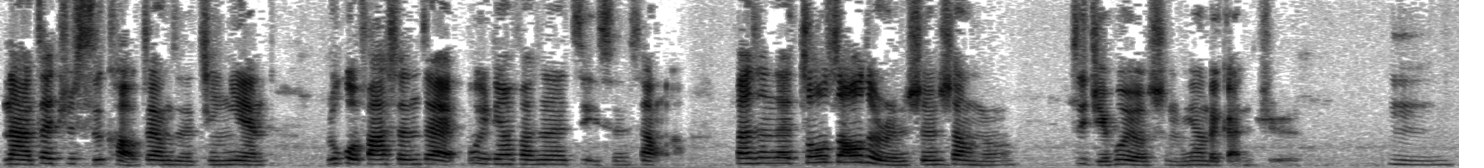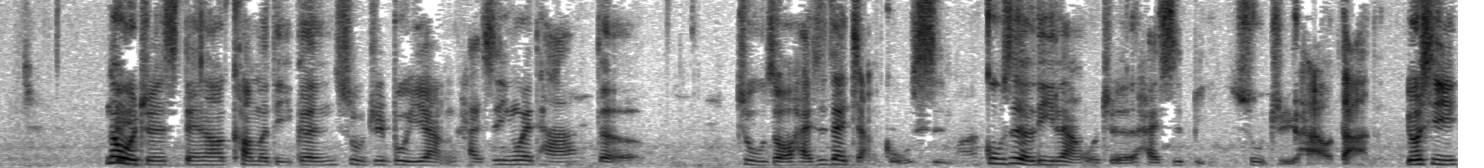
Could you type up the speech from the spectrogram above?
那再去思考这样子的经验，如果发生在不一定要发生在自己身上了，发生在周遭的人身上呢，自己会有什么样的感觉？嗯，那我觉得 stand up comedy 跟数据不一样，还是因为它的主轴还是在讲故事嘛。故事的力量，我觉得还是比数据还要大的。尤其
